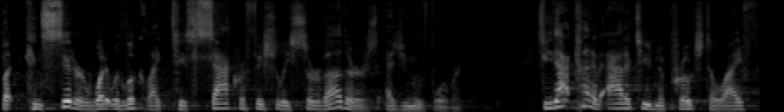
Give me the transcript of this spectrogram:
But consider what it would look like to sacrificially serve others as you move forward. See, that kind of attitude and approach to life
